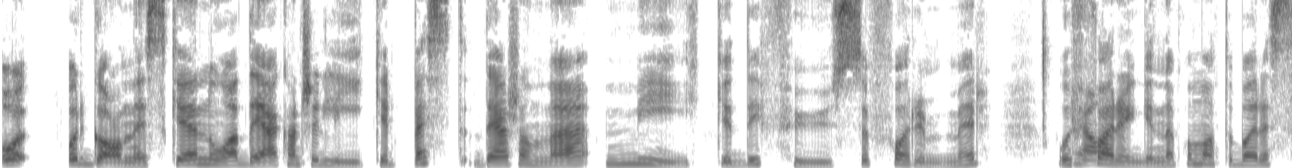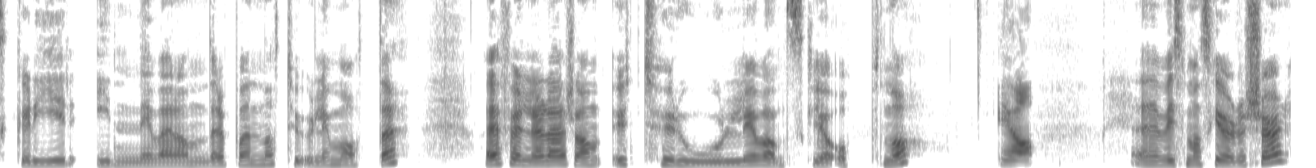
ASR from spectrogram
og organiske, noe av det jeg kanskje liker best, det er sånne myke, diffuse former. Hvor Ja. fargene på en måte bare sklir inn i hverandre på en naturlig måte. Og jeg føler det er sånn utrolig vanskelig å oppnå ja. Eh, hvis man skal gjøre det sjøl.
